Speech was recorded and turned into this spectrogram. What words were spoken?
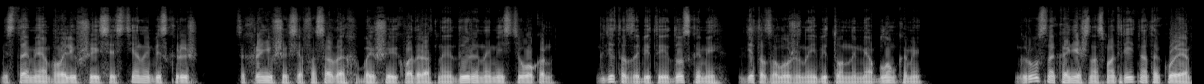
Местами обвалившиеся стены без крыш, в сохранившихся фасадах большие квадратные дыры на месте окон, где-то забитые досками, где-то заложенные бетонными обломками. Грустно, конечно, смотреть на такое.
